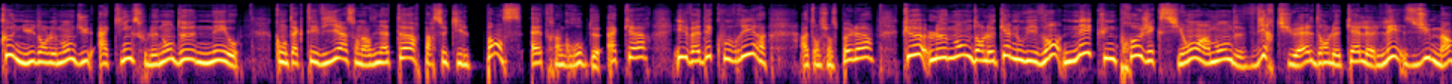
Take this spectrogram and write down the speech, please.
connu dans le monde du hacking sous le nom de Neo. Contacté via son ordinateur par ce qu'il pense être un groupe de hackers, il va découvrir, attention spoiler, que le monde dans lequel nous vivons n'est qu'une projection, un monde virtuel dans lequel les humains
